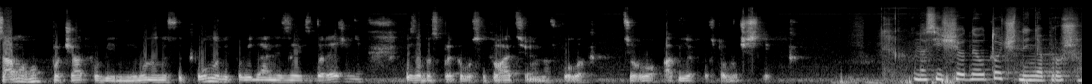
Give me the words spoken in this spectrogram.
самого початку війни. І вони несуть повну відповідальність за їх збереження і за безпекову ситуацію навколо цього об'єкту, в тому числі. У нас є ще одне уточнення. Прошу,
